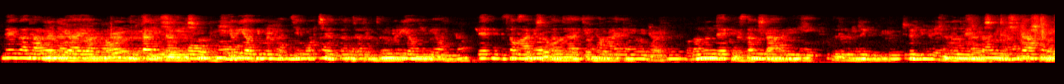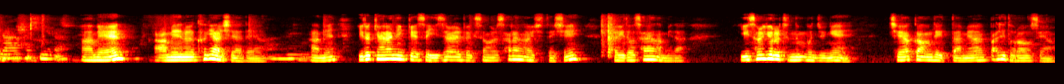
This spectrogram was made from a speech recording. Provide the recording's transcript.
내가 나를 위하여 너를 이 땅에 살고 긍휼히 여김을 받지 못하였던 자를 긍휼히 여기며 내 백성 아니었던 자에게 향하여 너는 내 백성이라 하리니 그들을 주는 내 하나님이시라 하리라 하시니라. 아멘. 아멘을 크게 하셔야 돼요. 아멘. 이렇게 하나님께서 이스라엘 백성을 사랑하시듯이 저희도 사랑합니다. 이 설교를 듣는 분 중에 죄악 가운데 있다면 빨리 돌아오세요.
